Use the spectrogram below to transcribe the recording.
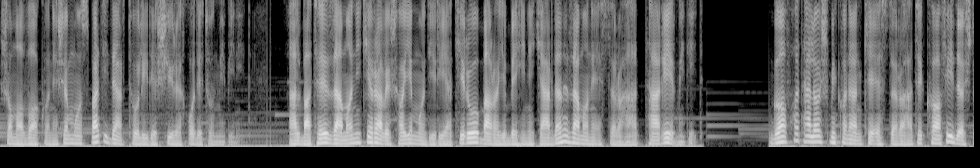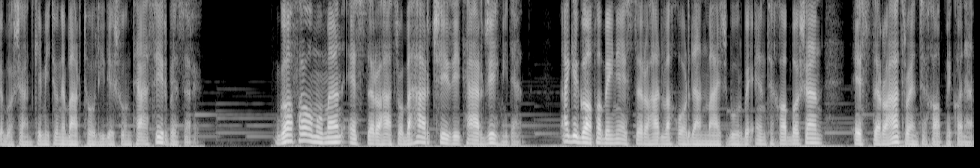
شما واکنش مثبتی در تولید شیر خودتون می‌بینید. البته زمانی که روش های مدیریتی رو برای بهینه کردن زمان استراحت تغییر می‌دید. گاوها تلاش می‌کنن که استراحت کافی داشته باشند که می‌تونه بر تولیدشون تأثیر بذاره. گافا عموماً استراحت رو به هر چیزی ترجیح میدن. اگه گافا بین استراحت و خوردن مجبور به انتخاب باشن، استراحت رو انتخاب می‌کنن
